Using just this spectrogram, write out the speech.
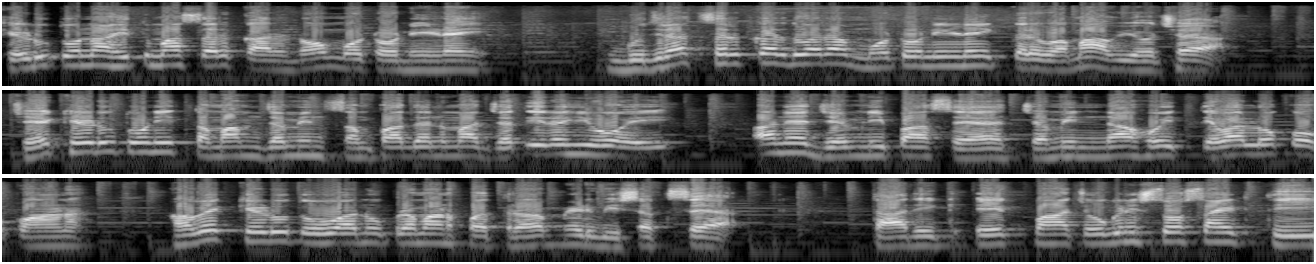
ખેડૂતોના હિતમાં સરકારનો મોટો નિર્ણય. ગુજરાત સરકાર દ્વારા મોટો નિર્ણય કરવામાં આવ્યો છે. જે ખેડૂતોની તમામ જમીન સંપાદનમાં જતી રહી હોય અને જેમની પાસે જમીન ના હોય તેવા લોકો પણ હવે ખેડૂત હોવાનું પ્રમાણપત્ર મેળવી શકશે. તારીખ એક પાંચ ઓગણીસો સાહીઠથી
